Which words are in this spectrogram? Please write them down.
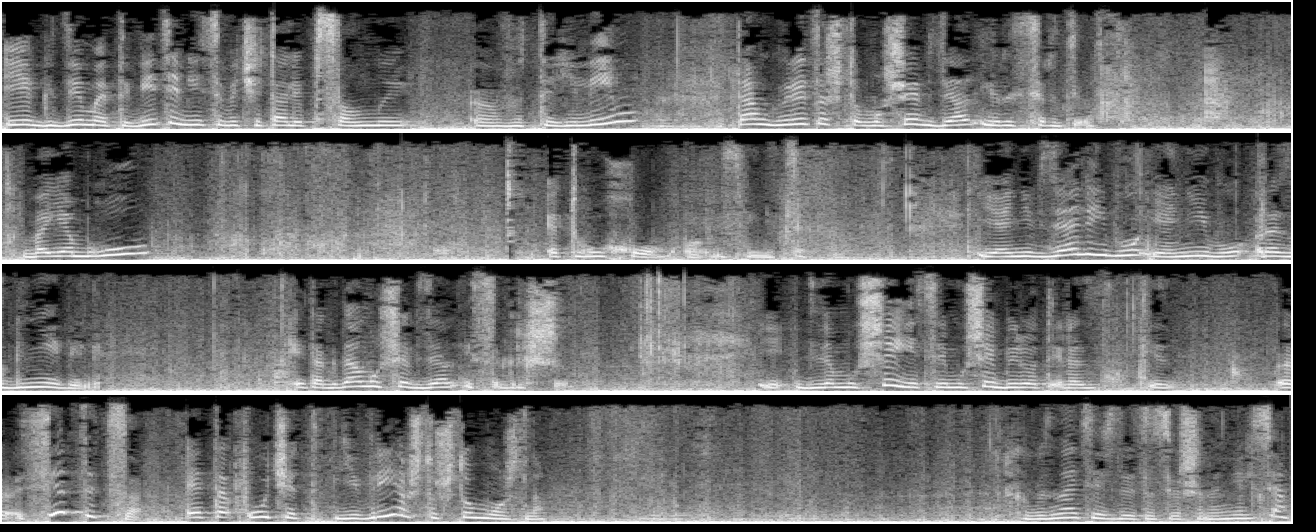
И где мы это видим, если вы читали псалмы э, в Тегилим, там говорится, что Муше взял и рассердился. Ваямру это ухо, извините. И они взяли его, и они его разгневили. И тогда Муше взял и согрешил. И для Муше, если Муше берет и, раз, и э, сердится, это учит еврея, что что можно. Как вы знаете, здесь это совершенно нельзя.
